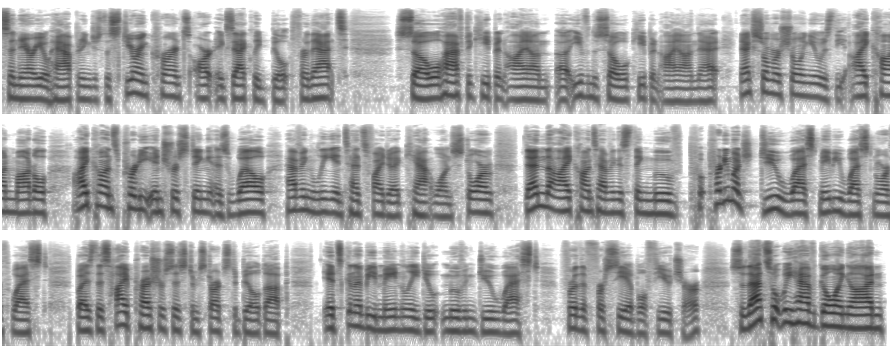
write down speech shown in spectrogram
scenario happening. Just the steering currents aren't exactly built for that. So we'll have to keep an eye on, uh, even so, we'll keep an eye on that. Next one we're showing you is the Icon model. Icon's pretty interesting as well, having Lee intensify to a Cat 1 storm. Then the Icon's having this thing move pretty much due west, maybe west-northwest, but as this high pressure system starts to build up, it's going to be mainly moving due west for the foreseeable future. So that's what we have going on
